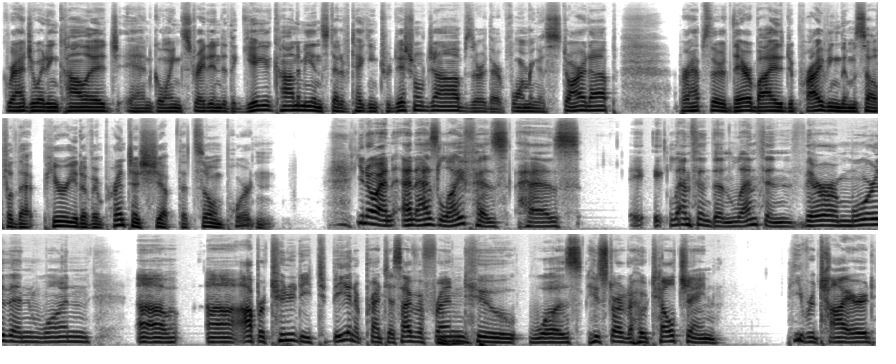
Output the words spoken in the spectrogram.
graduating college and going straight into the gig economy instead of taking traditional jobs, or they're forming a startup. Perhaps they're thereby depriving themselves of that period of apprenticeship that's so important. You know, and, and as life has has lengthened and lengthened, there are more than one uh, uh, opportunity to be an apprentice. I have a friend mm-hmm. who was who started a hotel chain. He retired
